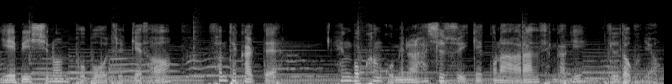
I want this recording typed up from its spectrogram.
예비 신혼 부부들께서 선택할 때 행복한 고민을 하실 수 있겠구나 라는 생각이 들더군요.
